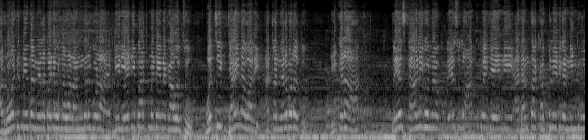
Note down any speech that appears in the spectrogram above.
ఆ రోడ్డు మీద నిలబడి ఉన్న వాళ్ళందరూ కూడా మీరు ఏ డిపార్ట్మెంట్ అయినా కావచ్చు వచ్చి జాయిన్ అవ్వాలి. అట్లా నిలబడొద్దు. ఇక్కడ ప్లేస్ ఖాళీగా ఉన్న ప్లేసులు ఆక్యుపై చేయండి. అదంతా కంప్లీట్గా నింపు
